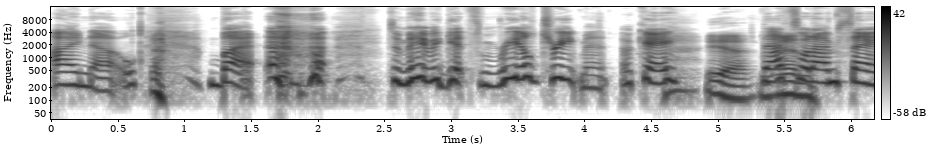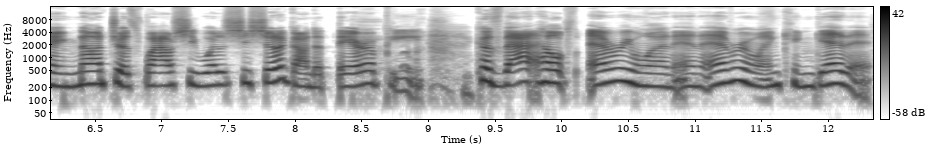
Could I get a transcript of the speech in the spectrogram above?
I know, but to maybe get some real treatment. Okay. Yeah, That's and what I'm saying, not just wow, she would she should have gone to therapy because that helps everyone and everyone can get it.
